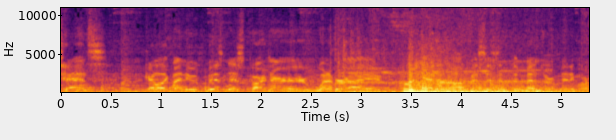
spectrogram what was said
intense. Kind of like my new business partner whenever I forget her office isn't the men's room anymore.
